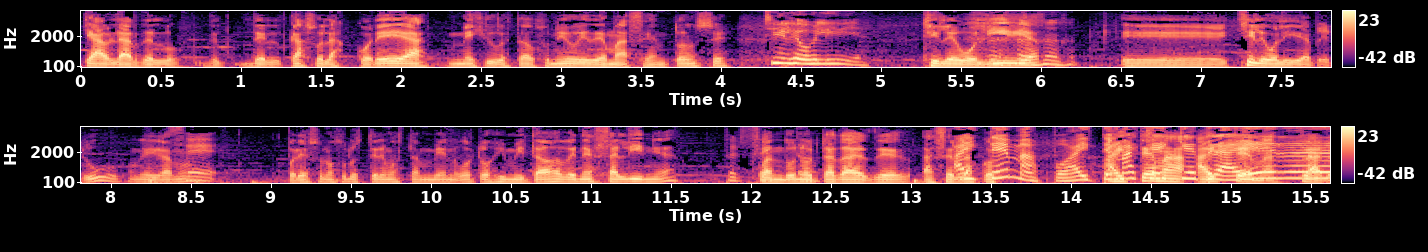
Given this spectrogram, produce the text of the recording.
Que hablar de lo- de- del caso de las Coreas, México, Estados Unidos y demás. Entonces, Chile, Bolivia. Chile-Bolivia, eh, Chile-Bolivia-Perú, digamos. Sí. Por eso nosotros tenemos también otros invitados en esa línea. Perfecto. Cuando uno trata de hacer Hay las cosas. temas, pues hay temas que temas, hay que hay traer, temas, claro.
